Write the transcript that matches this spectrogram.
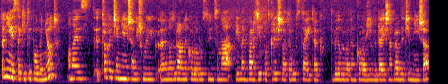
To nie jest taki typowy nude, ona jest trochę ciemniejsza niż mój e, naturalny kolor ust, więc ona jednak bardziej podkreśla te usta i tak wydobywa ten kolor, że wydaje się naprawdę ciemniejsza,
